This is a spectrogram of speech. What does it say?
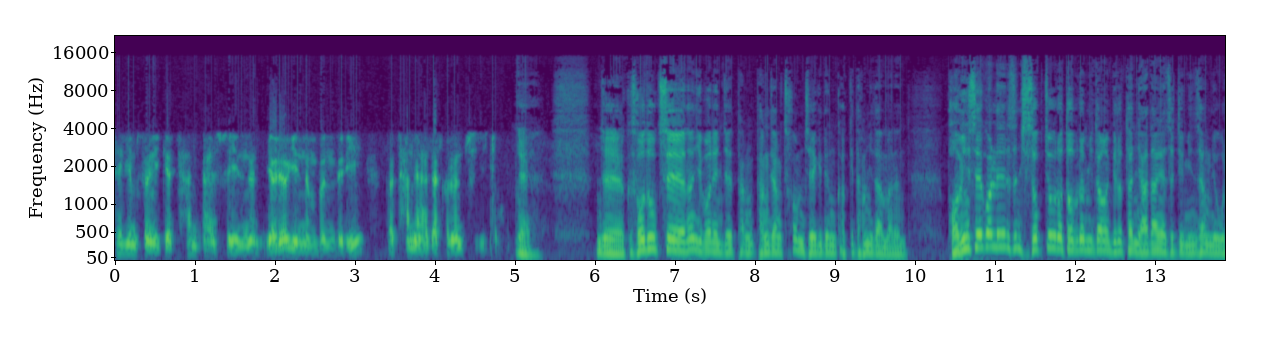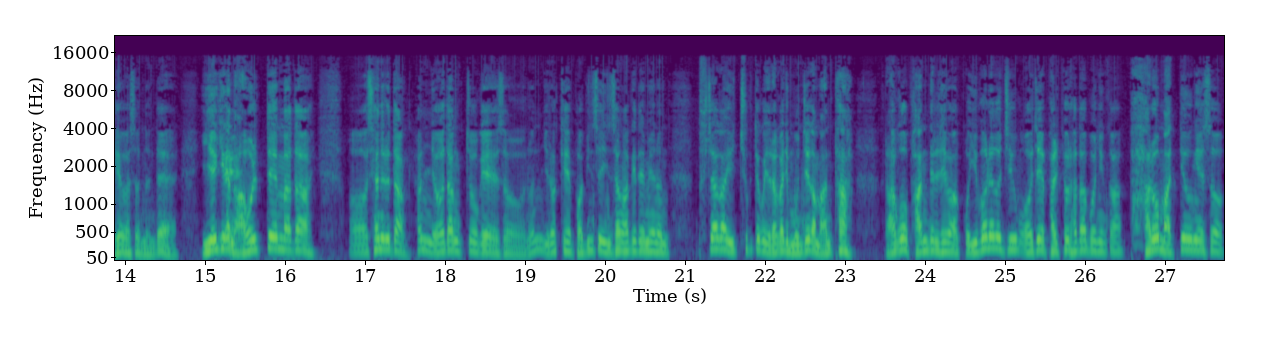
책임성 있게 참여할 수 있는 여력 있는 분들이 더 참여하자 그런 취지죠. 예. 이제 그 소득세는 이번에 이제 당, 당장 처음 제기된 것 같기도 합니다만은 법인세 관련해서는 지속적으로 더불어민주당을 비롯한 야당에서 지금 인상 요구를 해왔었는데 이 얘기가 네. 나올 때마다 어, 새누리당 현 여당 쪽에서는 이렇게 법인세 인상하게 되면은 투자가 위축되고 여러 가지 문제가 많다라고 반대를 해왔고 이번에도 지금 어제 발표를 하다 보니까 바로 맞대응해서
